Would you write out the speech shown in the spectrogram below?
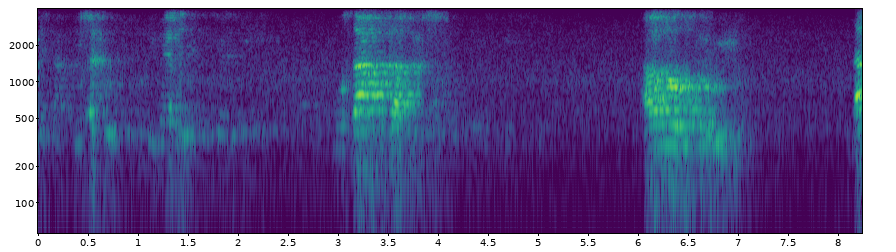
کې تفصیلات په معنی مصاحب او دا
